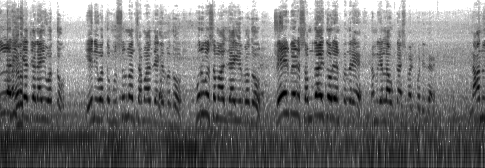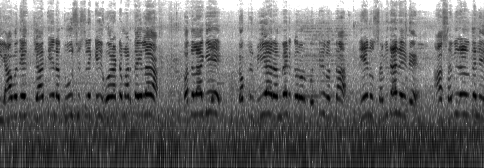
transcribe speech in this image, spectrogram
ಎಲ್ಲ ರೀತಿಯ ಜನ ಇವತ್ತು ಏನಿವತ್ತು ಮುಸಲ್ಮಾನ್ ಸಮಾಜ ಆಗಿರ್ಬೋದು ಪೂರ್ವ ಸಮಾಜ ಆಗಿರ್ಬೋದು ಬೇರೆ ಬೇರೆ ಸಮುದಾಯದವ್ರು ಏನಂತಂದ್ರೆ ನಮಗೆಲ್ಲ ಅವಕಾಶ ಮಾಡಿಕೊಟ್ಟಿದ್ದಾರೆ. ನಾನು ಯಾವುದೇ ಜಾತಿಯನ್ನು ದೂಷಿಸಲಿಕ್ಕೆ ಈ ಹೋರಾಟ ಮಾಡ್ತಾ ಇಲ್ಲ. ಬದಲಾಗಿ ಡಾಕ್ಟರ್ ಬಿ ಆರ್ ಅಂಬೇಡ್ಕರ್ ಅವರು ಕೊಟ್ಟಿರುವಂತ ಏನು ಸಂವಿಧಾನ ಇದೆ, ಆ ಸಂವಿಧಾನದಲ್ಲಿ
